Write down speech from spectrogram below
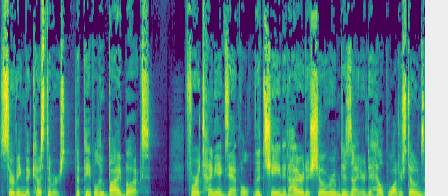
serving the customers, the people who buy books. For a tiny example, the chain had hired a showroom designer to help Waterstone's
